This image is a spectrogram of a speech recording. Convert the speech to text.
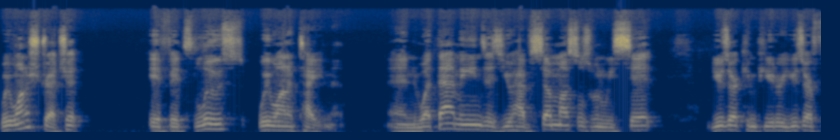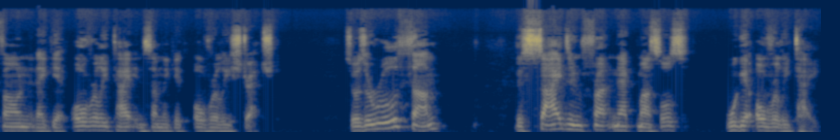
we want to stretch it. If it's loose, we want to tighten it. And what that means is you have some muscles when we sit, use our computer, use our phone that get overly tight and some that get overly stretched. So as a rule of thumb, the sides and front neck muscles will get overly tight.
